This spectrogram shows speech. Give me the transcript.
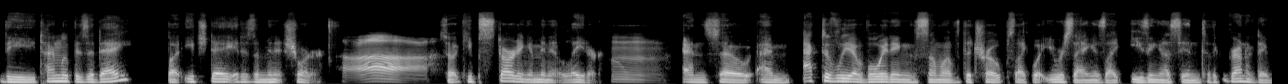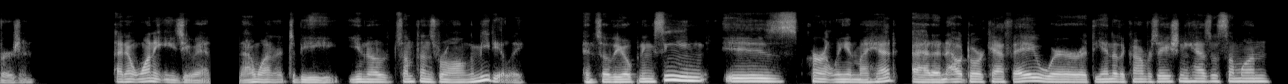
the time loop is a day, but each day it is a minute shorter. Ah. So it keeps starting a minute later. Hmm. And so I'm actively avoiding some of the tropes, like what you were saying is like easing us into the Groundhog Day version. I don't want to ease you in. I want it to be, you know, something's wrong immediately. And so the opening scene is currently in my head at an outdoor cafe where at the end of the conversation he has with someone,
